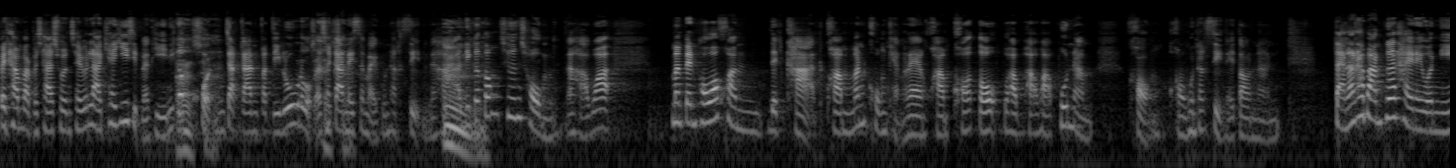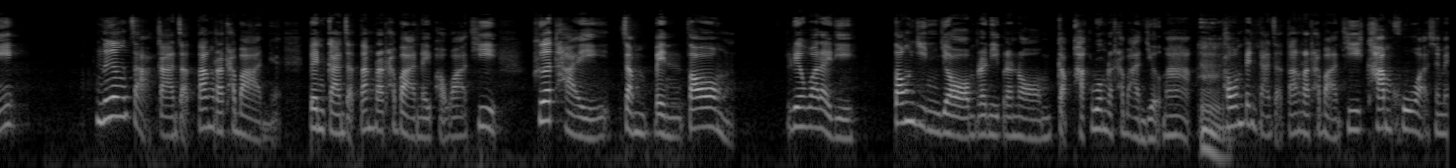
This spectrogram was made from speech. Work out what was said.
ไปทำบัตรประชาชนใช้เวลาแค่ 20 นาที นี่ก็อ่าใช่ผลจากการปฏิรูประบบราชการใช่ในสมัยคุณทักษิณนะคะอืมอันนี้ก็ต้องชื่นชมนะคะว่ามันเป็นเพราะว่าความเด็ดขาดความมั่นคงแข็งแรงความเคาะโต๊ะความภาวะผู้นำของของคุณทักษิณในตอนนั้น แต่รัฐบาลเพื่อไทยในวันนี้ เนื่องจากการจัดตั้งรัฐบาลเนี่ยเป็นการจัดตั้งรัฐบาลในภาวะที่เพื่อไทยจำเป็นต้องเรียกว่าอะไรดี ต้องยินยอมประนีประนอมกับพรรคร่วมรัฐบาลเยอะมากอืมเพราะมันเป็นการจัดตั้งรัฐบาลที่ข้ามขั้วใช่ไหม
